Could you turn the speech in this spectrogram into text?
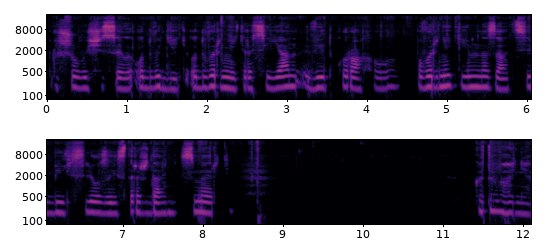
Прошу вищі сили, одведіть, одверніть росіян від Курахова. Поверніть їм назад всі біль, сльози і страждання, смерті. Катування,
